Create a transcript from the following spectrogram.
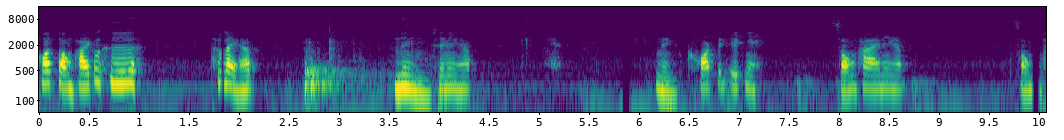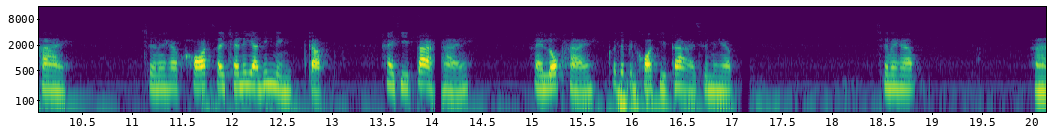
คอสสองพายก็คือ เท่าไหร่ครับหนึ่งใช่ไหมครับ หนึ่งคอสเป็น x ไงสองพายเนี่ยครับสองพายใช่ไหมครับคอสใช้แค่นิยามที่หนึ่งกับให้ทีต้าหาย ให้ลบหายก็จะเป็นคอสทีต้าใช่ไหมครับ ใช่ไหมครับ อ่า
